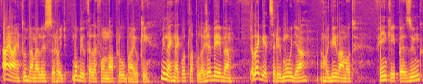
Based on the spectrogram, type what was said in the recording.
ajánlani tudnám először, hogy mobiltelefonnal próbáljuk ki. Mindenkinek ott lapul a zsebében. A legegyszerűbb módja, hogy villámot fényképezzünk,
